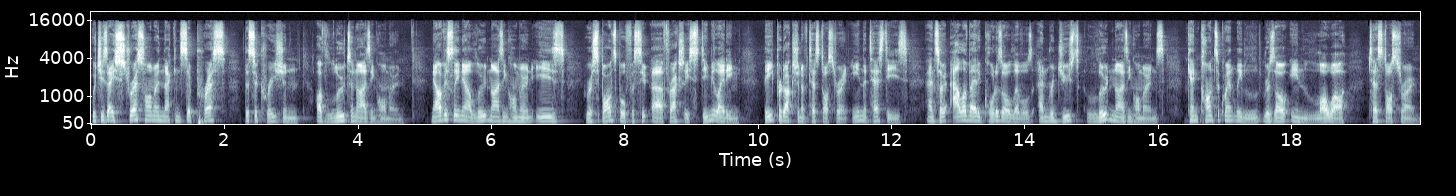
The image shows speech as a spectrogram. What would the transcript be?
which is a stress hormone that can suppress the secretion of luteinizing hormone. Now, obviously, now luteinizing hormone is responsible for, uh, for actually stimulating the production of testosterone in the testes, and so elevated cortisol levels and reduced luteinizing hormones can consequently result in lower testosterone.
